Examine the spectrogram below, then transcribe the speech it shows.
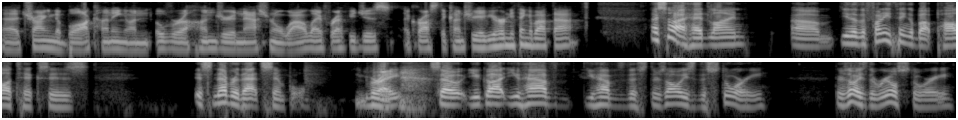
uh, trying to block hunting on over a hundred national wildlife refuges across the country. Have you heard anything about that? I saw a headline. Um, you know, the funny thing about politics is it's never that simple, right? right? So you got you have you have this. There's always the story. There's always the real story,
